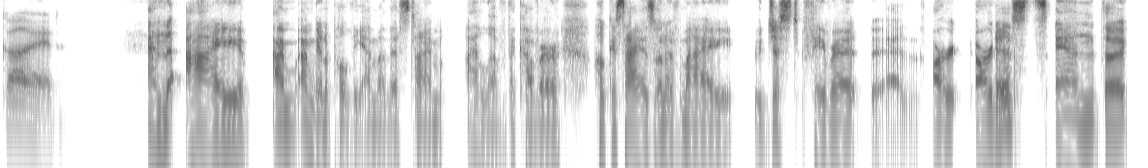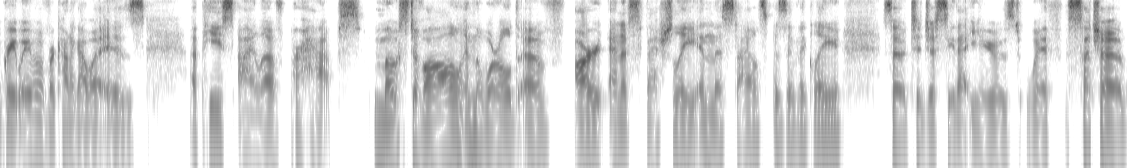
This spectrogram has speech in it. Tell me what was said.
good. And I I'm I'm gonna pull the Emma this time. I love the cover. Hokusai is one of my just favorite uh, art artists, and the Great Wave over Kanagawa is a piece I love perhaps most of all in the world of art, and especially in this style specifically. So to just see that used with such a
